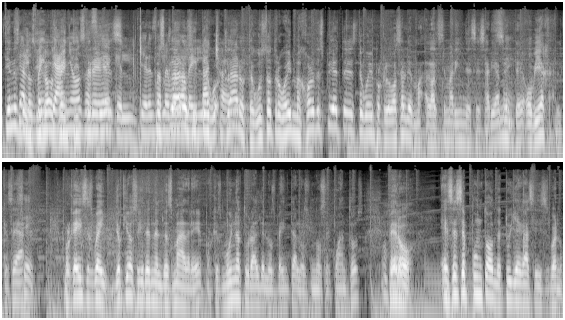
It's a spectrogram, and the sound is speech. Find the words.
tienes Sí, a los 22, 20 años, así de 23, que quieres pues darle claro, buena si te, claro, te gusta otro güey, mejor despídete de este güey porque lo vas a a lastimar innecesariamente, o vieja, el que sea. Sí. Porque dices, güey, yo quiero seguir en el desmadre, porque es muy natural de los 20 a los no sé cuántos, pero es ese punto donde tú llegas y dices, bueno,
